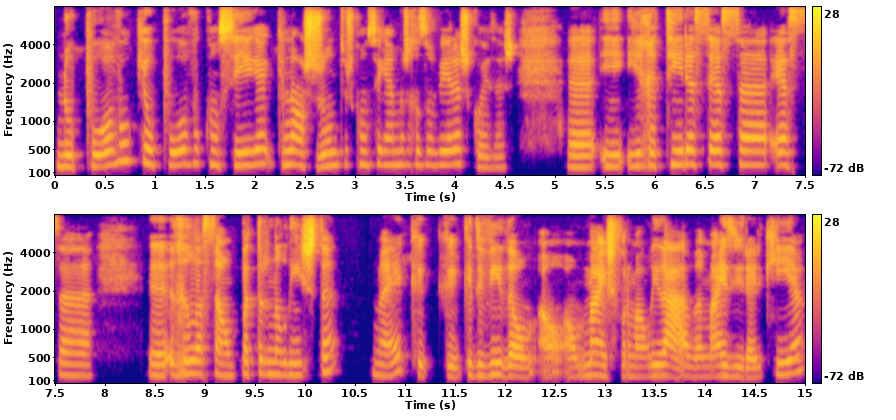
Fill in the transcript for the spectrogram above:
no povo, que o povo consiga, que nós juntos consigamos resolver as coisas. Uh, e, e retira-se essa, essa uh, relação paternalista, não é? que, que, que devido a mais formalidade, a mais hierarquia,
